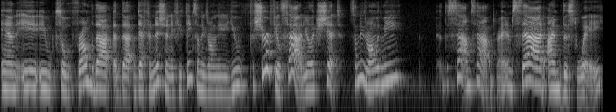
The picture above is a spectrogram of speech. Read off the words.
and so from that that definition, if you think something's wrong with you, you for sure feel sad. You're like, shit, something's wrong with me I'm sad, right? I'm sad I'm this way,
